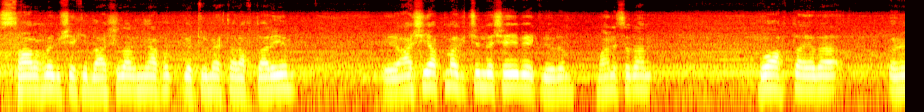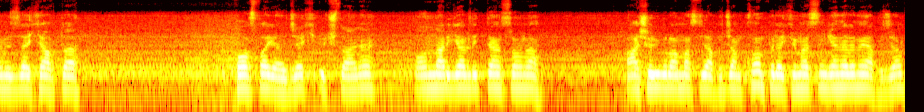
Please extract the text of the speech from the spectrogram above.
sağlıklı bir şekilde aşılarını yapıp götürmek taraftarıyım. E, aşı yapmak için de şeyi bekliyorum. Manisa'dan bu hafta ya da önümüzdeki hafta posta gelecek 3 tane. Onlar geldikten sonra aşı uygulaması yapacağım. Komple kümesin geneline yapacağım.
